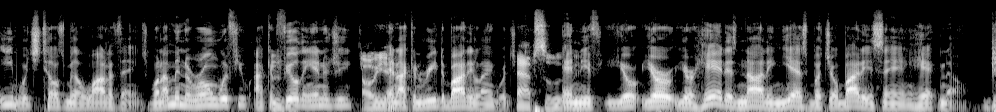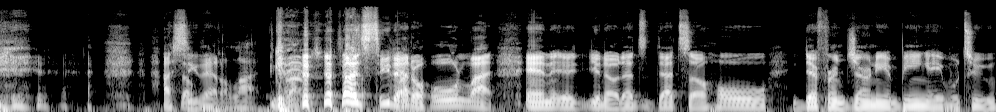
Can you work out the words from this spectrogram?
email, which tells me a lot of things. When I'm in the room with you, I can feel the energy. Oh, yeah. and I can read the body language. Absolutely. And if your your your head is nodding yes, but your body is saying heck no. I see that a lot. I see that a whole lot, and it, you know that's that's a whole different journey of being able to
